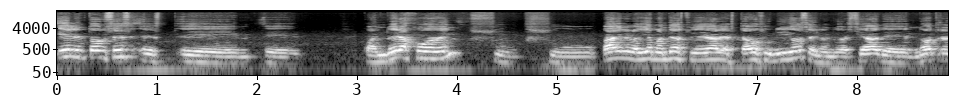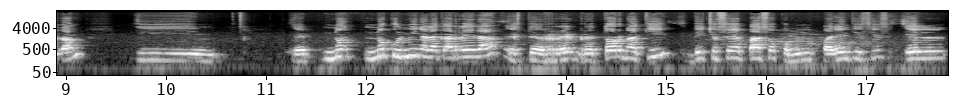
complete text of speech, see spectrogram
él entonces, este, eh, cuando era joven, su, su, padre lo había mandado a estudiar a Estados Unidos en la Universidad de Notre Dame y eh, no, no, culmina la carrera, este, re, retorna aquí, de hecho sea de paso, como un paréntesis, él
